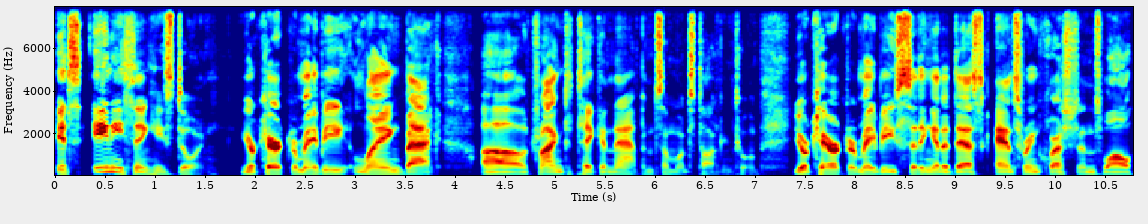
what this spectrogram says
It's anything he's doing. Your character may be laying back, uh, trying to take a nap, and someone's talking to him. Your character may be sitting at a desk answering questions while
